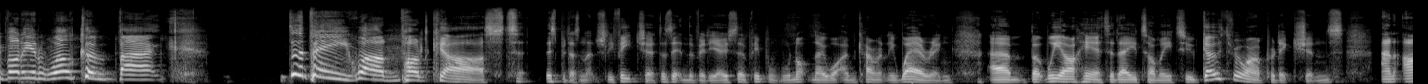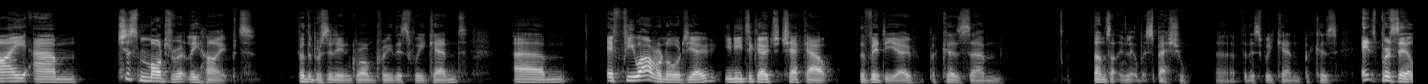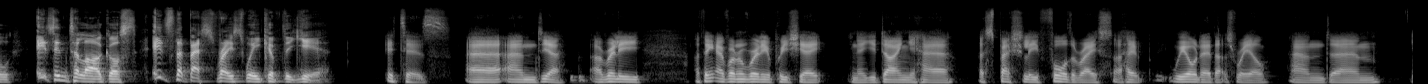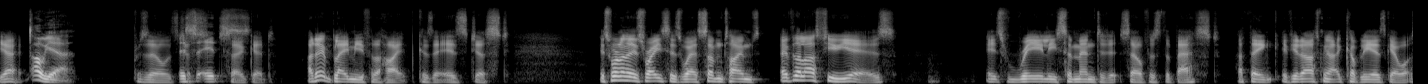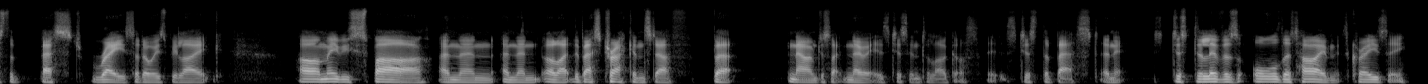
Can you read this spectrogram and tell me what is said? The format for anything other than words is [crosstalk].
everybody, and welcome back to the P1 podcast. This bit doesn't actually feature, does it, in the video? So people will not know what I'm currently wearing. Um, but we are here today, Tommy, to go through our predictions. And I am just moderately hyped for the Brazilian Grand Prix this weekend. Um, if you are on audio, you need to go to check out the video because um, done something a little bit special uh, for this weekend because it's Brazil, it's Interlagos, it's the best race week of the year. It is, uh, and yeah, I really, I think everyone will really appreciate you know you dyeing your hair, especially for the race. I hope we all know that's real, and um, yeah, Oh yeah, Brazil is It's- just it's- so good. I don't blame you for the hype because it is just, it's one of those races where sometimes over the last few years, it's really cemented itself as the best. I think if you'd asked me like a couple of years ago, what's the best race, I'd always be like, oh, maybe Spa, and then and then or like the best track and stuff. But now I'm just like, no, it is just Interlagos. It's just the best, and it just delivers all the time. It's crazy.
